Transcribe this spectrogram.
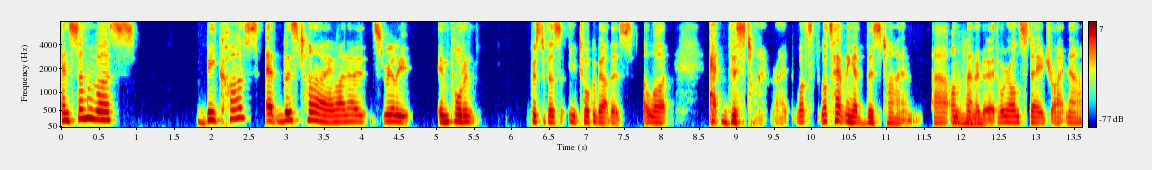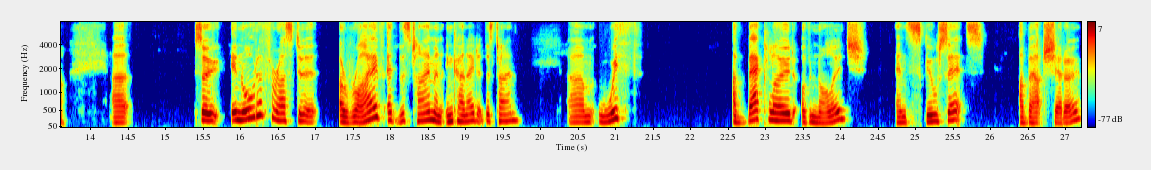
And some of us, because at this time, I know it's really important, Christopher. You talk about this a lot. At this time, right? What's what's happening at this time uh, on planet Earth? We're on stage right now. Uh, so in order for us to arrive at this time and incarnate at this time um, with a backload of knowledge and skill sets about shadow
